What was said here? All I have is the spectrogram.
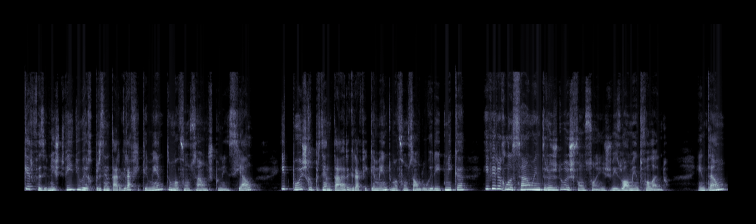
quero fazer neste vídeo é representar graficamente uma função exponencial e depois representar graficamente uma função logarítmica e ver a relação entre as duas funções, visualmente falando. Então,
